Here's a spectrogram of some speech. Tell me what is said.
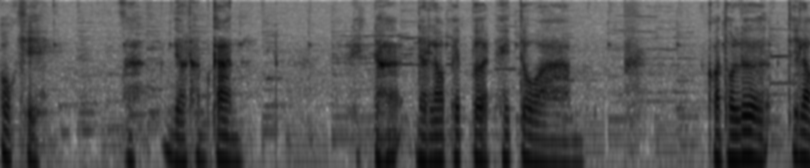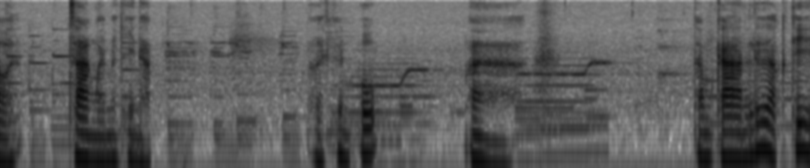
โอเคมาเดี๋ยวทำการนะฮะ เดี๋ยวเราไปเปิดไอตัวคอนโทรลเลอร์ที่เราสร้างไว้เมื่อกี้นะครับ เปิดขึ้นปุ๊บทำการเลือกที่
